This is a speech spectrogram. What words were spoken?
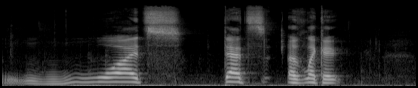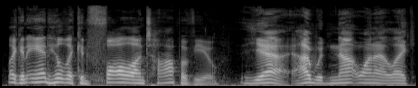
What? That's a, like a like an anthill that can fall on top of you. Yeah, I would not want to like.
